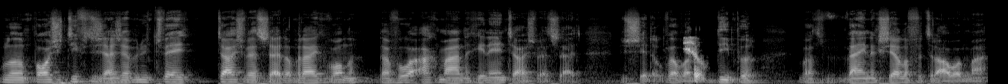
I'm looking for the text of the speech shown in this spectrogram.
om dan positief te zijn, ze hebben nu twee thuiswedstrijden op rij gewonnen. Daarvoor acht maanden geen één thuiswedstrijd. Dus zit ook wel wat dieper, wat weinig zelfvertrouwen. Maar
